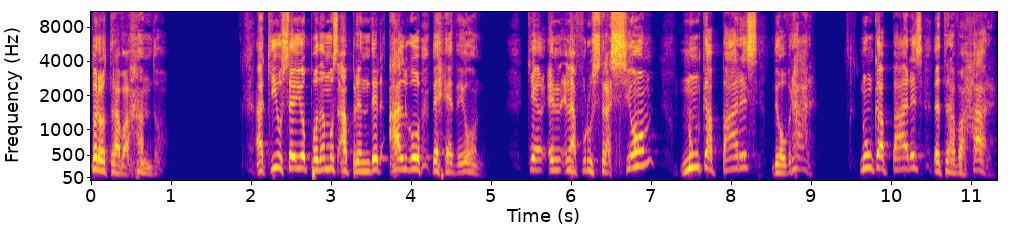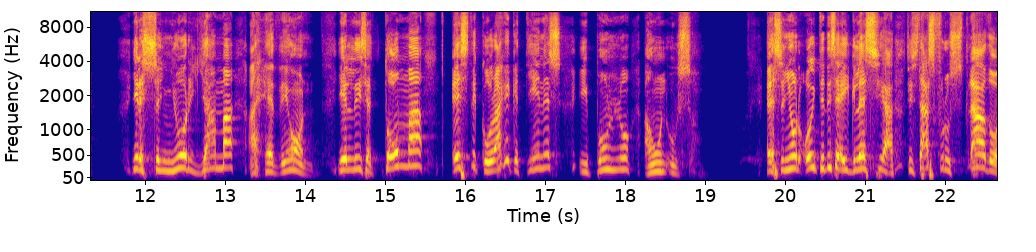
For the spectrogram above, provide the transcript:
pero trabajando. Aquí usted y yo podemos aprender algo de Gedeón. Que en la frustración nunca pares de obrar. Nunca pares de trabajar. Y el Señor llama a Gedeón. Y él dice, toma este coraje que tienes y ponlo a un uso. El Señor hoy te dice, iglesia, si estás frustrado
